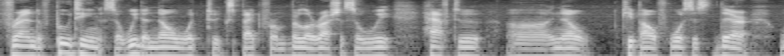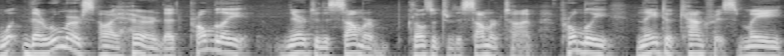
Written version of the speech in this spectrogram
friend of Putin, so we don't know what to expect from Belarus. So we have to, uh, you know, keep our forces there. What the rumors I heard that probably near to the summer, closer to the summertime, probably NATO countries may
